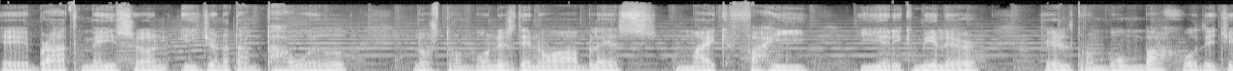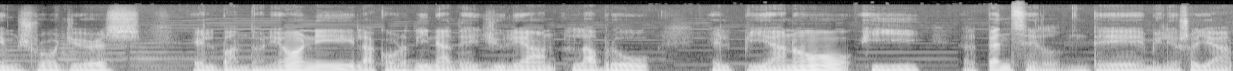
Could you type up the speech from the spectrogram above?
eh, Brad Mason y Jonathan Powell, los trombones de Noah Bless, Mike Fahey y Eric Miller, el trombón bajo de James Rogers, el bandoneón y la cordina de Julian Labro, el piano y el pencil de Emilio Soya,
